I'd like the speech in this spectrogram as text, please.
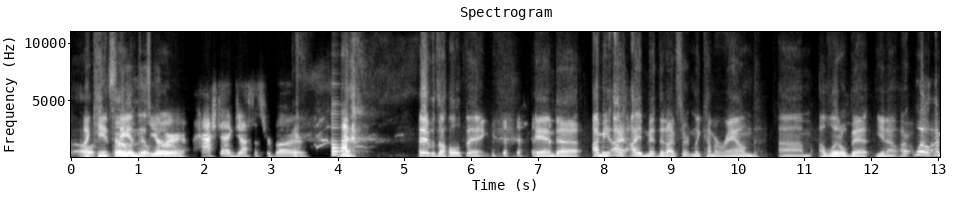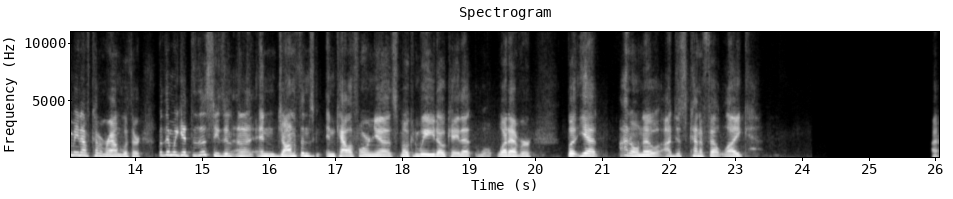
Oh, I can't totally stand this. You were hashtag justice for Barb. yeah. It was a whole thing. And uh I mean I, I admit that I've certainly come around um a little bit you know. Uh, well i mean i've come around with her. But then we get to this season uh, and jonathan's in california smoking weed okay that whatever. But yet i don't know. I just kind of felt like I,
